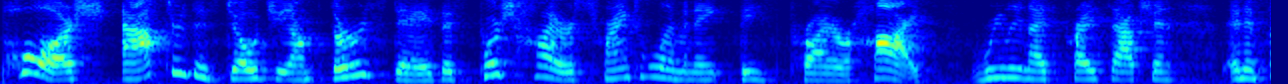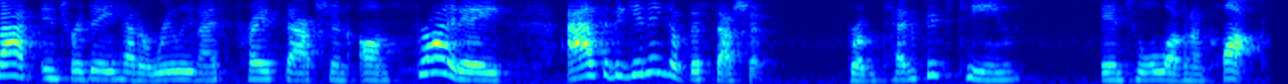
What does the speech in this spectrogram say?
push after this doji on Thursday this push higher is trying to eliminate these prior highs. Really nice price action. And in fact intraday had a really nice price action on Friday at the beginning of the session from 10:15 into 11 o'clock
